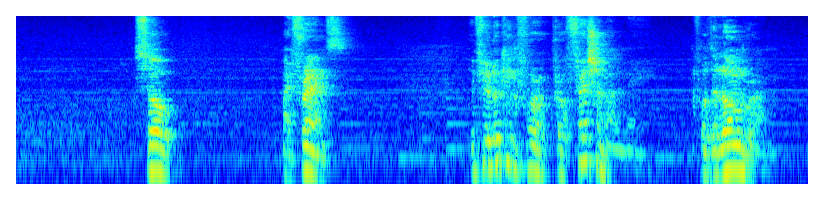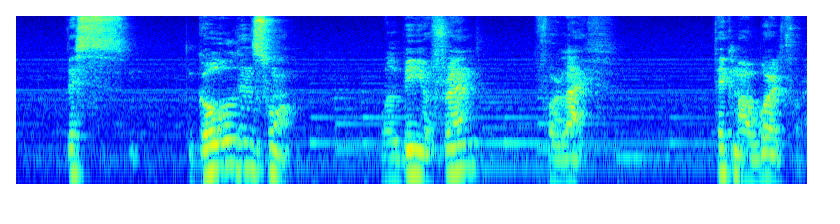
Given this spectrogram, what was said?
So, my friends, if you're looking for a professional ney for the long run, this golden swan will be your friend for life. Take my word for it.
